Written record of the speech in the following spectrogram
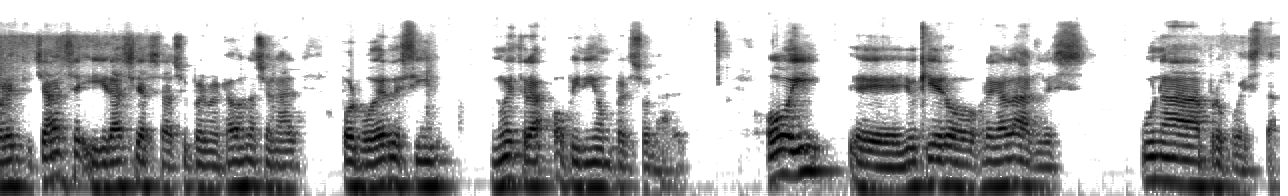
por este chance y gracias a Supermercados Nacional por poder decir nuestra opinión personal. Hoy eh, yo quiero regalarles una propuesta.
